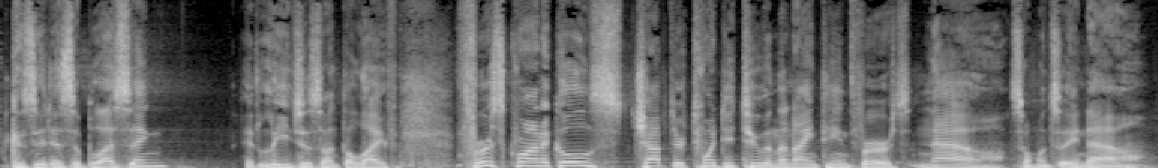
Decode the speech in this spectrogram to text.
Because it is a blessing. It leads us unto life. First Chronicles chapter 22 and the 19th verse. Now. Someone say now.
